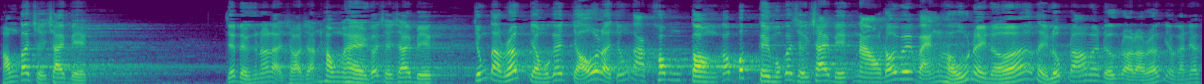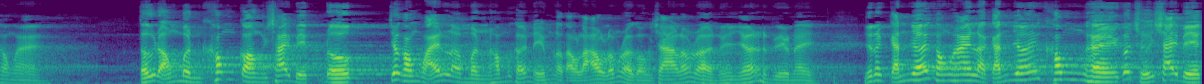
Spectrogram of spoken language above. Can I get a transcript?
không có sự sai biệt. Chứ đừng nói là so sánh. Không hề có sự sai biệt. Chúng ta rớt vào một cái chỗ là chúng ta không còn có bất kỳ một cái sự sai biệt nào đối với vạn hữu này nữa, thì lúc đó mới được rồi là rớt vào cảnh giới không à. Tự động mình không còn sai biệt được, chứ không phải là mình không có khởi niệm là tào lao lắm rồi, còn xa lắm rồi thì nhớ điều này. Cho nên cảnh giới không hai là cảnh giới không hề có sự sai biệt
